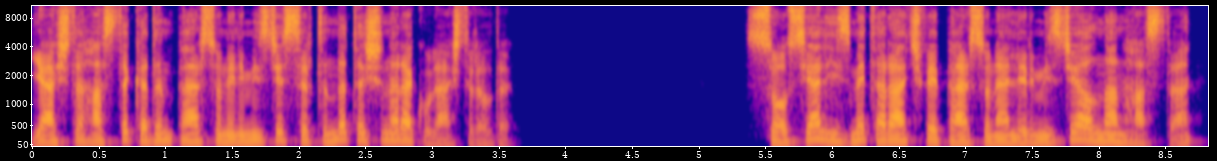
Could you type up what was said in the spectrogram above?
yaşlı hasta kadın personelimizce sırtında taşınarak ulaştırıldı. Sosyal hizmet araç ve personellerimizce alınan hasta,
